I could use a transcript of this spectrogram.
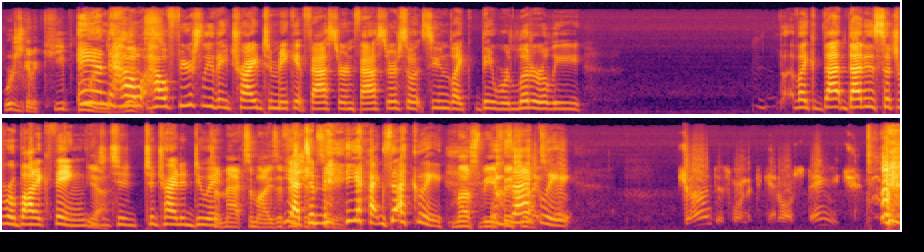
we're just gonna keep doing and how this. how fiercely they tried to make it faster and faster so it seemed like they were literally like that that is such a robotic thing Yeah. to to try to do it to maximize efficiency. yeah to efficiency. yeah exactly Must be efficient. exactly John just wanted to get off stage. you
